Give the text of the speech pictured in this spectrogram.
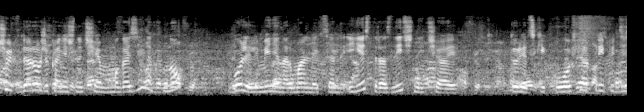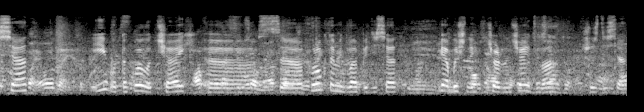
чуть дороже, конечно, чем в магазинах, но более или менее нормальные цены. И есть различные чаи. Турецкий кофе 3,50 и вот такой вот чай э, с фруктами 2,50 и обычный черный чай 2,60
